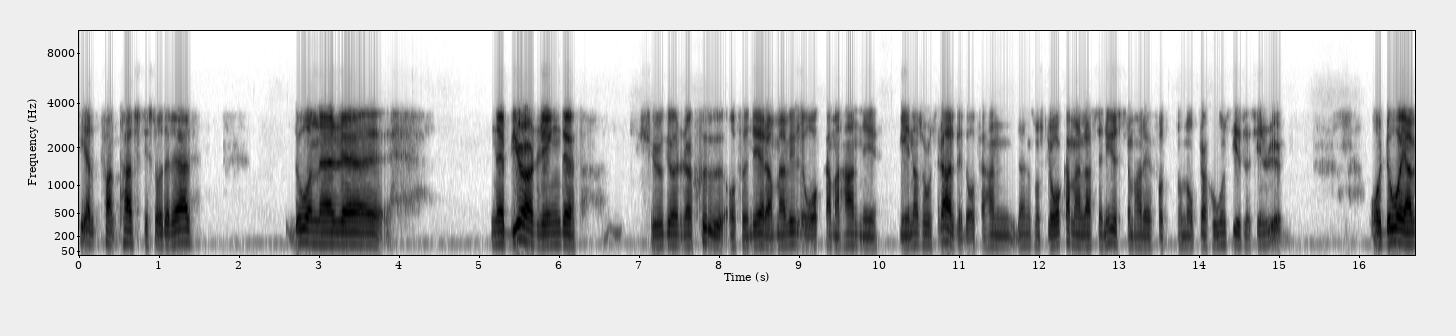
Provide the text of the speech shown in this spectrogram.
helt fantastiskt och det där då när, eh, när Björn ringde 2007 och funderade om jag ville åka med han i midnattssolsrally då, för han, den som skulle åka med Lasse Nyström hade fått någon operationstid för sin rygg. Och då, jag,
